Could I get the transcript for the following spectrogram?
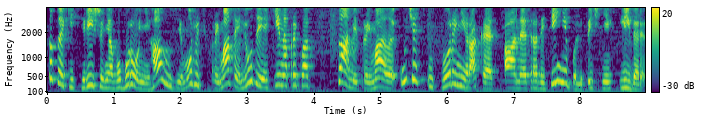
Тобто якісь рішення в оборонній галузі можуть приймати люди, які, наприклад, самі приймали участь у створенні ракет, а не традиційні політичні лідери.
